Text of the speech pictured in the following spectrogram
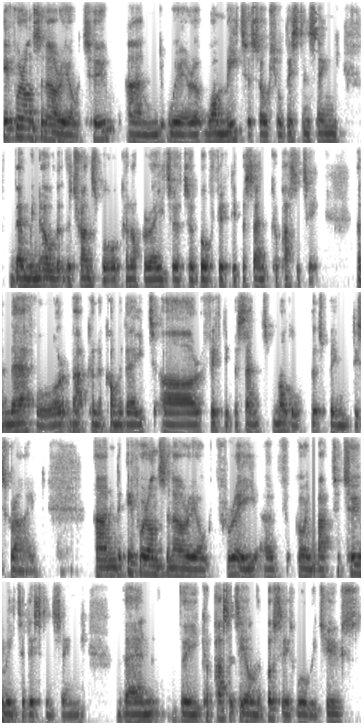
if we're on scenario two and we're at one metre social distancing, then we know that the transport can operate at above 50% capacity. And therefore, that can accommodate our 50% model that's been described. And if we're on scenario three of going back to two metre distancing, then the capacity on the buses will reduce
